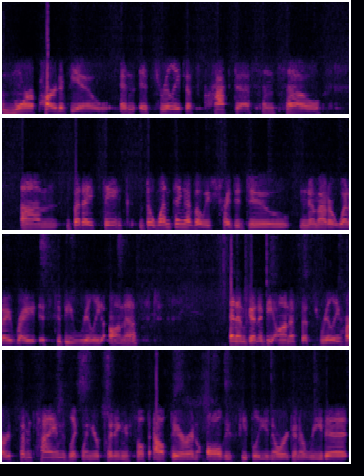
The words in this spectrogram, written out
more a part of you. And it's really just practice. And so, um, but I think the one thing I've always tried to do, no matter what I write, is to be really honest. And I'm going to be honest, that's really hard sometimes. Like when you're putting yourself out there and all these people you know are going to read it,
